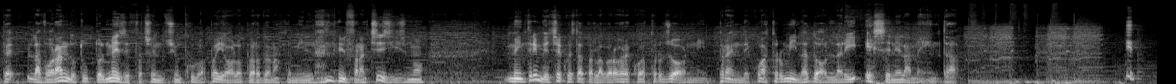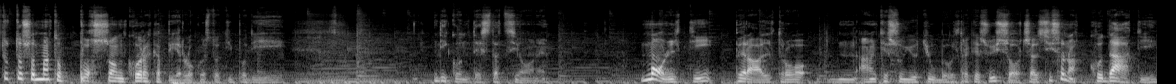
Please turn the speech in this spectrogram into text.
per, lavorando tutto il mese facendoci un culo a paiolo, perdonatemi il, il francesismo, mentre invece questa per lavorare 4 giorni prende 4.000 dollari e se ne lamenta. Tutto sommato posso ancora capirlo questo tipo di, di contestazione. Molti, peraltro, anche su YouTube, oltre che sui social, si sono accodati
